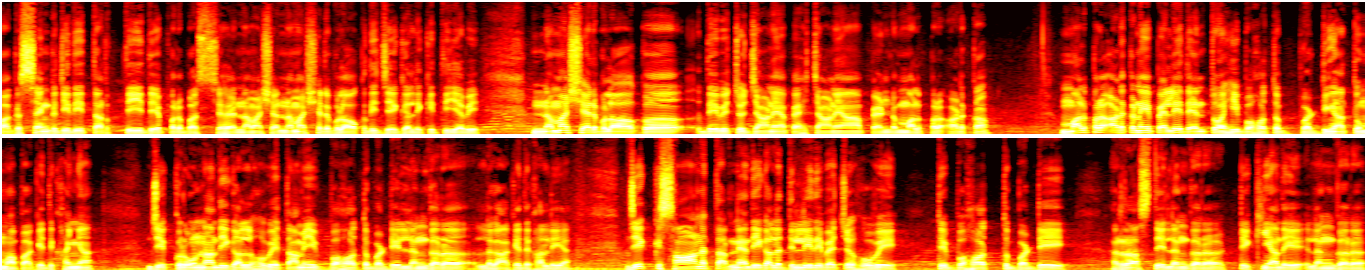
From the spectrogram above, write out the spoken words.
ਭਗਤ ਸਿੰਘ ਜੀ ਦੀ ਧਰਤੀ ਦੇ ਉੱਪਰ ਵਸਿਆ ਹੋਇਆ ਨਵਾਂ ਸ਼ਹਿਰ ਨਵਾਂ ਸ਼ਹਿਰ ਬਲਾਕ ਦੀ ਜੇ ਗੱਲ ਕੀਤੀ ਜਾਵੇ, ਨਵਾਂ ਸ਼ਹਿਰ ਬਲਾਕ ਦੇ ਵਿੱਚੋਂ ਜਾਣਿਆ, ਪਹਿਚਾਣਿਆ ਪਿੰਡ ਮਲਪਰ ਅੜਕਾਂ। ਮਲਪਰ ਅੜਕ ਨੇ ਪਹਿਲੇ ਦਿਨ ਤੋਂ ਹੀ ਬਹੁਤ ਵੱਡੀਆਂ ਧੂਮਾਂ ਪਾ ਕੇ ਦਿਖਾਈਆਂ। ਜੇ ਕਰੋਨਾ ਦੀ ਗੱਲ ਹੋਵੇ ਤਾਂ ਵੀ ਬਹੁਤ ਵੱਡੇ ਲੰਗਰ ਲਗਾ ਕੇ ਦਿਖਾਲੇ ਆ। ਜੇ ਕਿਸਾਨ ਧਰਨਿਆਂ ਦੀ ਗੱਲ ਦਿੱਲੀ ਦੇ ਵਿੱਚ ਹੋਵੇ ਤੇ ਬਹੁਤ ਵੱਡੇ ਰਸ ਦੇ ਲੰਗਰ, ਟਿੱਕੀਆਂ ਦੇ ਲੰਗਰ,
